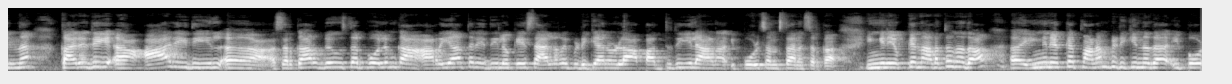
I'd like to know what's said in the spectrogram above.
എന്ന് കരുതി ആ, രീതിയിൽ സർക്കാർ ഉദ്യോഗസ്ഥർ പോലും അറിയാത്ത അറിയാത്ത രീതിയിലൊക്കെ സാലറി പിടിക്കാനുള്ള പദ്ധതിയിലാണ് ഇപ്പോൾ സംസ്ഥാന സർക്കാർ. ഇങ്ങനെയൊക്കെ നടത്തുന്നത് ഇങ്ങനെയൊക്കെ പണം പിടിക്കുന്നത് ഇപ്പോൾ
